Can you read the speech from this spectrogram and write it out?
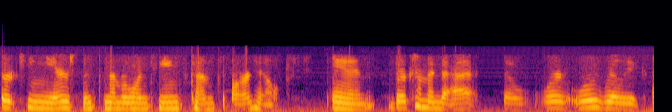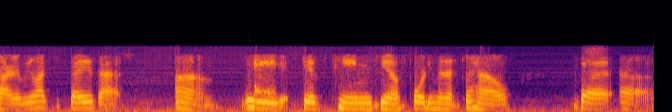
13 years since the number one teams come to Barnhill, and they're coming to us. So we're we're really excited. We like to say that um, we give teams, you know, 40 minutes of hell, but uh,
